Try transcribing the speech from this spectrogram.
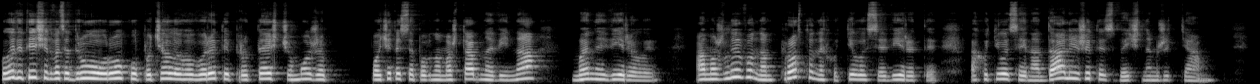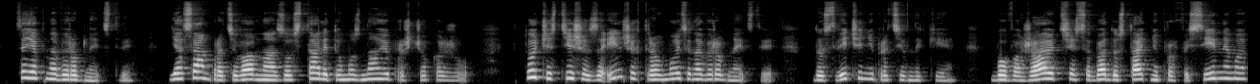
Коли 2022 року почали говорити про те, що може початися повномасштабна війна, ми не вірили. А можливо, нам просто не хотілося вірити, а хотілося й надалі жити звичним життям. Це як на виробництві. Я сам працював на Азовсталі, тому знаю, про що кажу. Хто частіше за інших травмується на виробництві, досвідчені працівники, бо вважаючи себе достатньо професійними,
